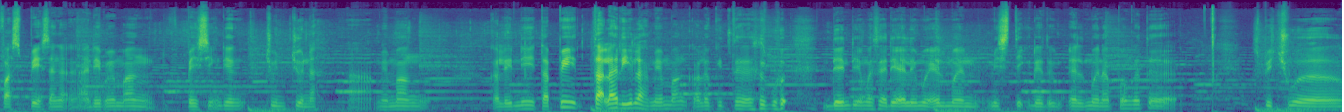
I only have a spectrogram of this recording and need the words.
fast pace sangat. Ha, dia memang pacing dia cun-cun lah. Ha, memang kali ni. Tapi tak lari lah memang kalau kita sebut Dan dia masih ada elemen-elemen mistik dia tu. Elemen apa orang kata? Spiritual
